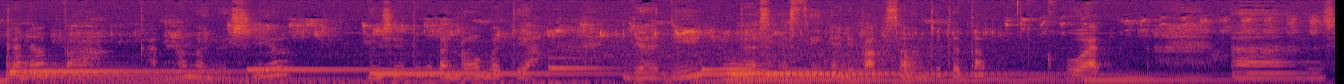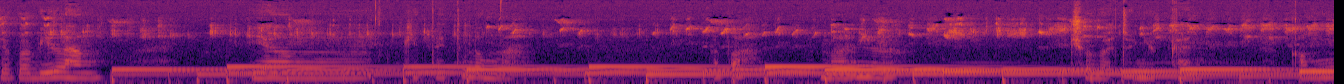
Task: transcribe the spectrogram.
Kenapa? Karena manusia manusia itu bukan robot ya. Jadi tidak semestinya dipaksa untuk tetap kuat. Uh, siapa bilang yang kita itu lemah? Apa? Mana? Coba tunjukkan. Kamu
